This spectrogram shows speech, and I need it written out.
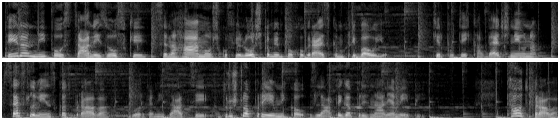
Teden dni po ustani Zovski se nahajamo v Škofjološkem in Pohograjskem hribovju, kjer poteka večdnevna vseslovenska odprava v organizaciji Društva prejemnikov zlatega priznanja MEPI. Ta odprava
